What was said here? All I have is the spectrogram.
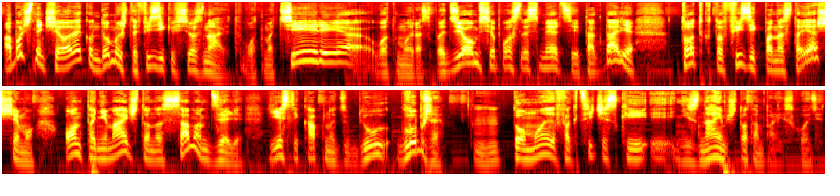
Обычный человек, он думает, что физики все знают. Вот материя, вот мы распадемся после смерти и так далее. Тот, кто физик по-настоящему, он понимает, что на самом деле, если капнуть глу- глубже, Мгм. то мы фактически э, не знаем, что там происходит.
